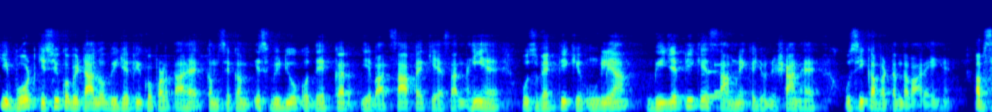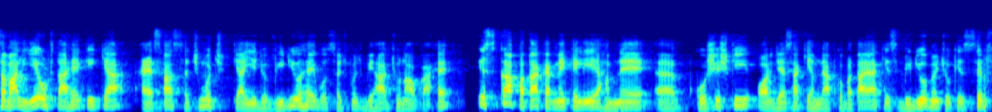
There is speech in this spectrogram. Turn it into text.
कि वोट किसी को भी डालो बीजेपी को पड़ता है। कम से कम इस वीडियो को देखकर ये बात साफ़ है कि ऐसा नहीं है। उस व्यक्ति की उंगलियाँ बीजेपी के सामने के जो निशान है उसी का बटन दबा रहे हैं। अब सवाल ये उठता है कि क्या ऐसा सचमुच क्या ये जो वीडियो है वो सचमुच बिहार चुनाव का है? इसका पता करने के लिए हमने आ, कोशिश की और जैसा कि हमने आपको बताया कि इस वीडियो में चूँकि सिर्फ़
